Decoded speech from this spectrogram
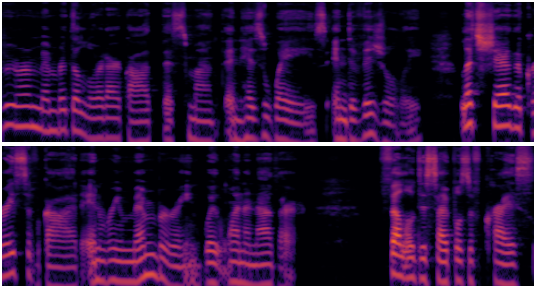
we remember the Lord our God this month and his ways individually, let's share the grace of God in remembering with one another. Fellow disciples of Christ,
